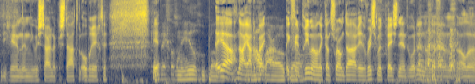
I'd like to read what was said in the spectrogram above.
die weer een, een, nieuwe zuidelijke staat wil oprichten. Klinkt ja. echt als een heel goed plan. Ja, nou ja, daarbij, ook, ik vind het prima, want dan kan Trump daar in Richmond president worden. En dan, uh, alle,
